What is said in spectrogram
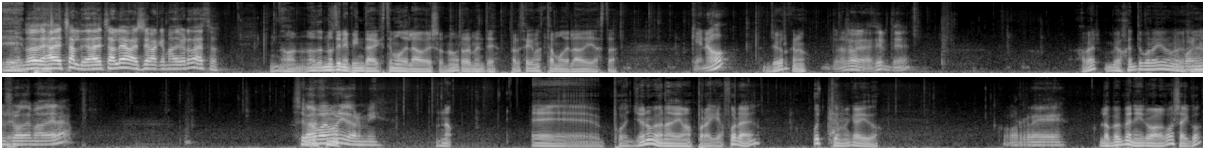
Eh, no, deja de echarle, deja de echarle a ver si se va a quemar de verdad esto. no, no, no tiene pinta de que esté modelado eso, ¿no? Realmente. Parece que no está modelado y ya está. ¿Que no? Yo creo que no. Yo no sabía decirte, ¿eh? A ver, ¿veo gente por ahí o no Me veo pones un gente? suelo de madera. Sí, no podemos como- ni dormir. No. Eh, pues yo no veo a nadie más por aquí afuera, ¿eh? Uy, tío, me he caído. Corre. ¿Lo ves venir o algo, Saiko?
